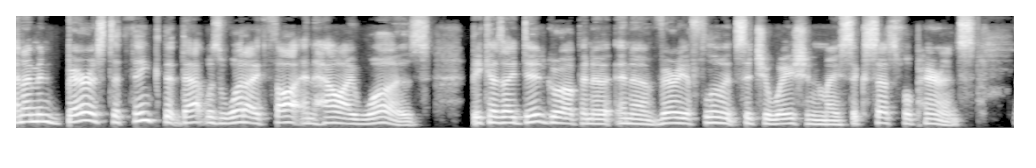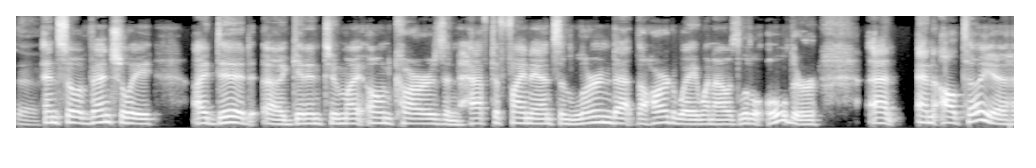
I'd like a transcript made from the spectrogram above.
And I'm embarrassed to think that that was what I thought and how I was because I did grow up in a in a very affluent situation, my successful parents. Yeah. And so eventually I did uh, get into my own cars and have to finance and learn that the hard way when I was a little older and and I'll tell you,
